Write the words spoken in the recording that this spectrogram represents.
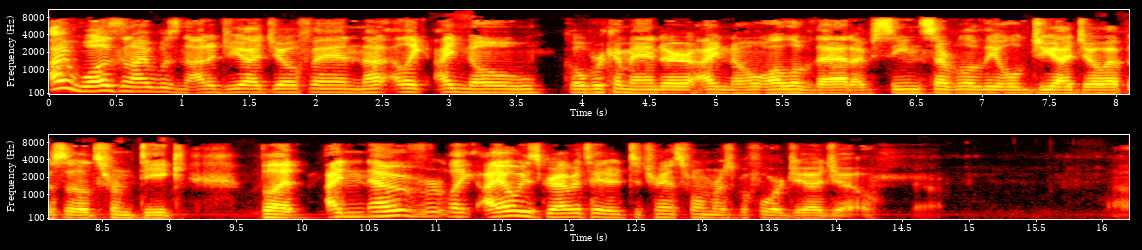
I was and I was not a GI Joe fan. Not like I know Cobra Commander, I know all of that. I've seen several of the old GI Joe episodes from Deke, but I never like I always gravitated to Transformers before GI Joe. Uh,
